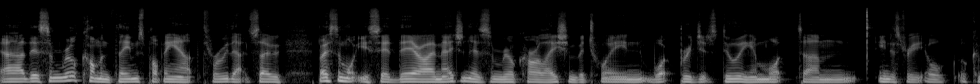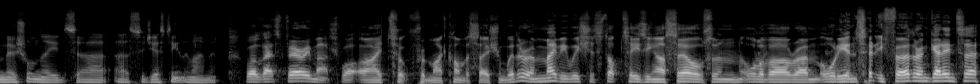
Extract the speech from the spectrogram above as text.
Uh, there's some real common themes popping out through that. So, based on what you said there, I imagine there's some real correlation between what Brigid's doing and what um, industry or, or commercial needs are, are, suggesting at the moment. Well, that's very much what I took from my conversation with her, and maybe we should stop teasing ourselves and all of our um, audience any further and get into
